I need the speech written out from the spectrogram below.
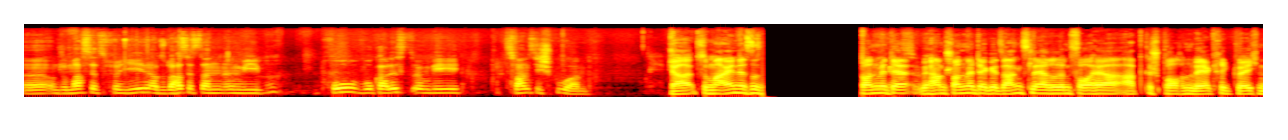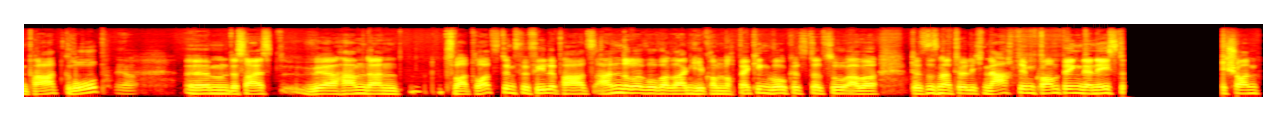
äh, und du machst jetzt für jeden, also du hast jetzt dann irgendwie pro Vokalist irgendwie 20 Spuren. Ja, zum einen ist es schon mit der, wir haben schon mit der Gesangslehrerin vorher abgesprochen, wer kriegt welchen Part, grob. Ja. Ähm, das heißt, wir haben dann zwar trotzdem für viele Parts andere, wo wir sagen, hier kommen noch Backing Vocals dazu, aber das ist natürlich nach dem Comping der nächste schon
